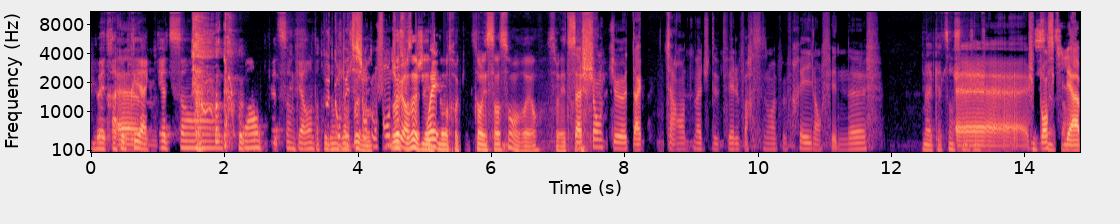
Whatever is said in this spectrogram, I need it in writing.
Il doit être à peu près à Euh, 430, 440, un truc compétitions Ouais, confondues. Ouais, c'est hein. pour ça que j'ai Ouais. entre 400 et 500 en vrai. hein. Ça va être... Sachant que t'as 40 matchs de PL par saison à peu près, il en fait 9. Ouais, 400, je suis Euh, je pense 500. qu'il est à,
